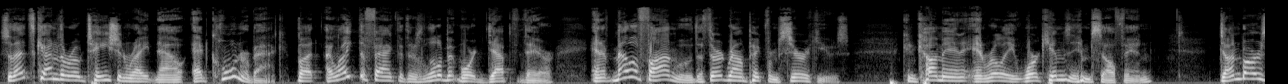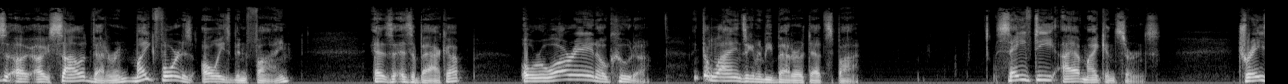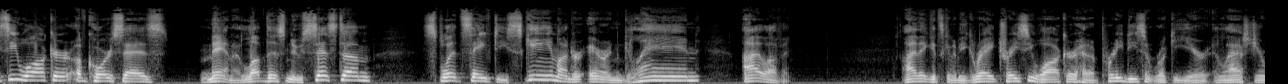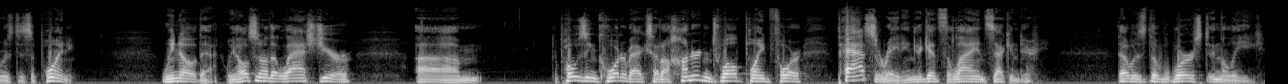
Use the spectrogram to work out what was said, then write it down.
So that's kind of the rotation right now at cornerback. But I like the fact that there's a little bit more depth there. And if Melifonwu, the third round pick from Syracuse, can come in and really work him, himself in, Dunbar's a, a, solid veteran. Mike Ford has always been fine as as a backup. Oruwariye and Okudah. I think the Lions are going to be better at that spot. Safety, I have my concerns. Tracy Walker, of course, says, Man, I love this new system. Split safety scheme under Aaron Glenn. I love it. I think it's going to be great. Tracy Walker had a pretty decent rookie year, and last year was disappointing. We know that. We also know that last year um, opposing quarterbacks had 112.4 passer rating against the Lions secondary. That was the worst in the league.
